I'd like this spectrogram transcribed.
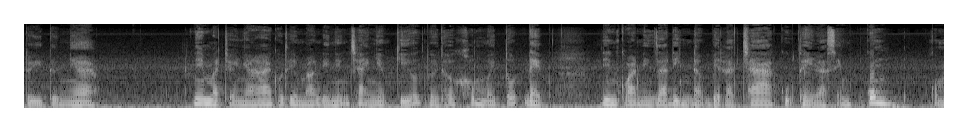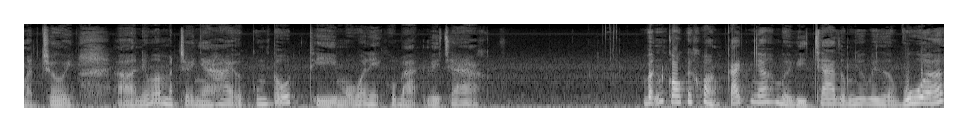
tùy từng nhà. Nên mặt trời nhà hai có thể mang đến những trải nghiệm ký ức tuổi thơ không mấy tốt đẹp liên quan đến gia đình đặc biệt là cha cụ thể là xem cung của mặt trời. À, nếu mà mặt trời nhà hai ở cung tốt thì mối quan hệ của bạn với cha vẫn có cái khoảng cách nhá bởi vì cha giống như bây giờ vua á.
